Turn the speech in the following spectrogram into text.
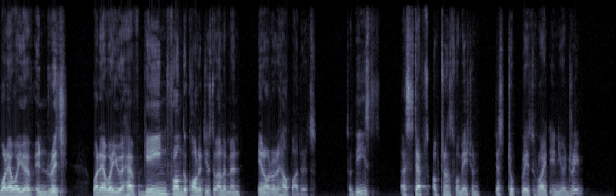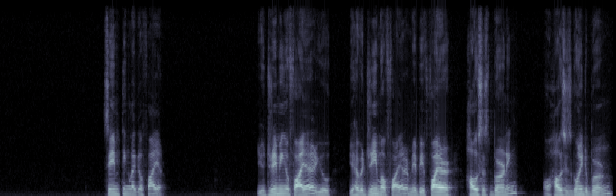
whatever you have enriched, whatever you have gained from the qualities of element in order to help others. So these uh, steps of transformation just took place right in your dream. Same thing like a fire. You're dreaming of fire, you, you have a dream of fire, maybe fire house is burning or house is going to burn,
